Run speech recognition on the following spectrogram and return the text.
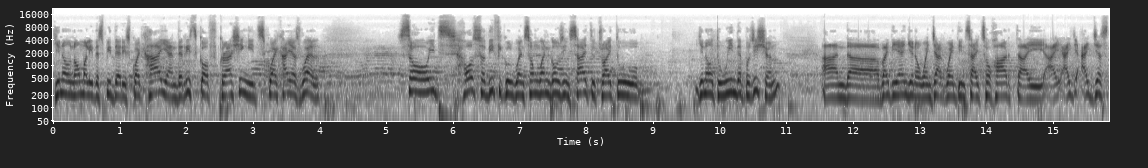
you know normally the speed there is quite high and the risk of crashing it's quite high as well. So it's also difficult when someone goes inside to try to you know to win the position. And uh, by the end you know when Jack went inside so hard i i, I just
